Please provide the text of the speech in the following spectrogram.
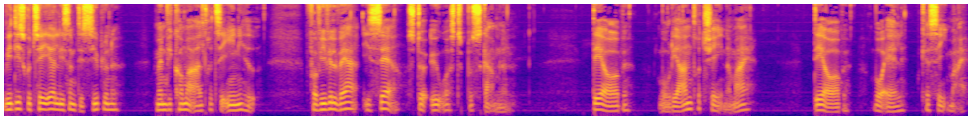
Vi diskuterer ligesom disciplene, men vi kommer aldrig til enighed, for vi vil hver især stå øverst på skamlen. Deroppe, hvor de andre tjener mig, deroppe, hvor alle kan se mig.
